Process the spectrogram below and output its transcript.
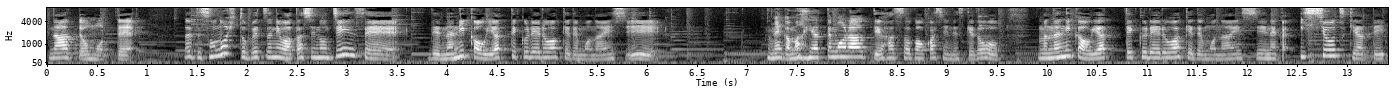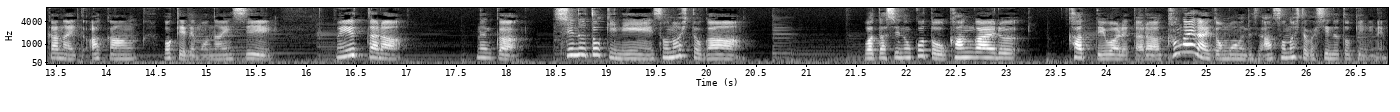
なって思って。だってその人別に私の人生で何かをやってくれるわけでもないしなんかまあやってもらうっていう発想がおかしいんですけど、まあ、何かをやってくれるわけでもないしなんか一生付き合っていかないとあかんわけでもないし、まあ、言ったらなんか死ぬ時にその人が私のことを考えるかって言われたら考えないと思うんですあその人が死ぬ時にね。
